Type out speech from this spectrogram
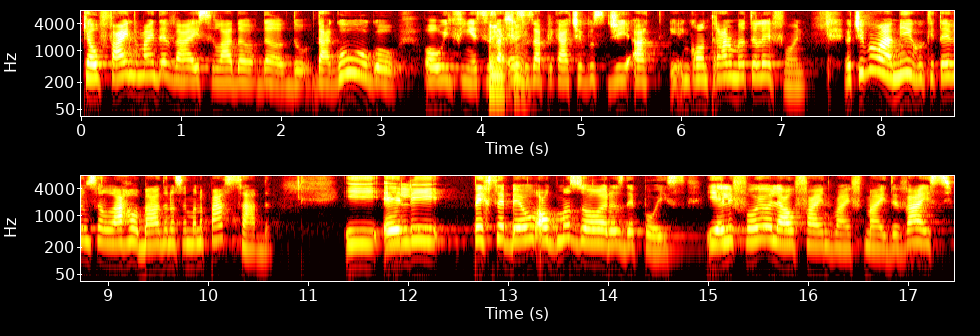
que é o Find My Device lá da, da, do, da Google, ou enfim, esses, sim, sim. esses aplicativos de a, encontrar o meu telefone. Eu tive um amigo que teve um celular roubado na semana passada. E ele percebeu algumas horas depois. E ele foi olhar o Find My, My Device.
